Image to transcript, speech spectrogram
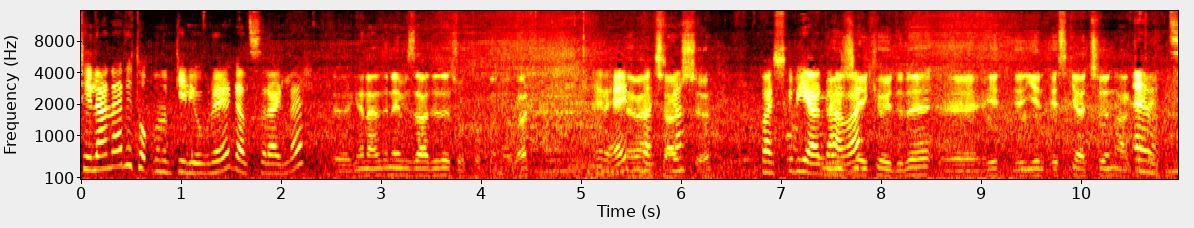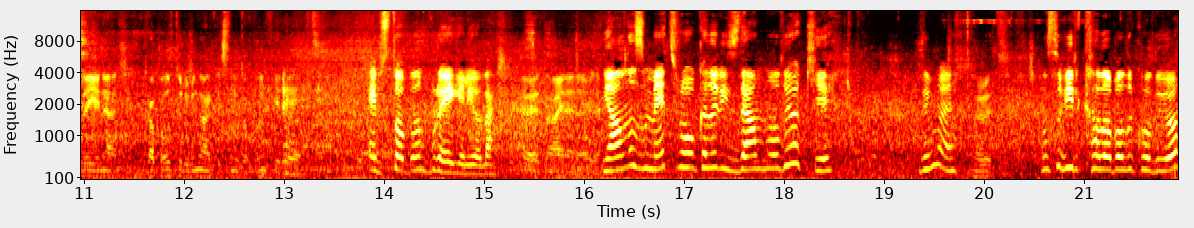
şeyler nerede toplanıp geliyor buraya Galatasaraylılar? Ee, genelde Nevizade'de çok toplanıyorlar. Evet, Hemen başka çarşı. başka bir yer daha var. Mecidiyeköy'de de e, e- yeni- eski açığın arka Evet. tarafında yeni açık. Kapalı tribünün arkasında toplanıp geliyorlar. Evet. Hepsi toplanıp buraya geliyorlar. Evet, aynen öyle. Yalnız metro o kadar izdihamlı oluyor ki. Değil mi? Evet. Nasıl bir kalabalık oluyor.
